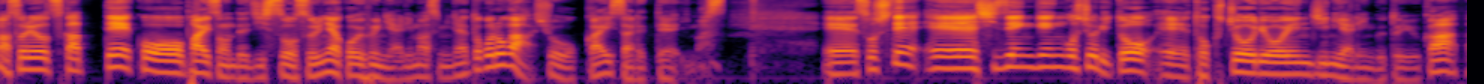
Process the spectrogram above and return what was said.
まあ、それを使って、こう、Python で実装するにはこういう風にやりますみたいなところが紹介されています。えー、そして、えー、自然言語処理と、えー、特徴量エンジニアリングというか、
